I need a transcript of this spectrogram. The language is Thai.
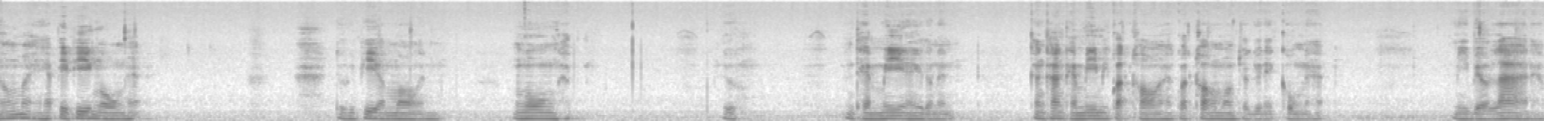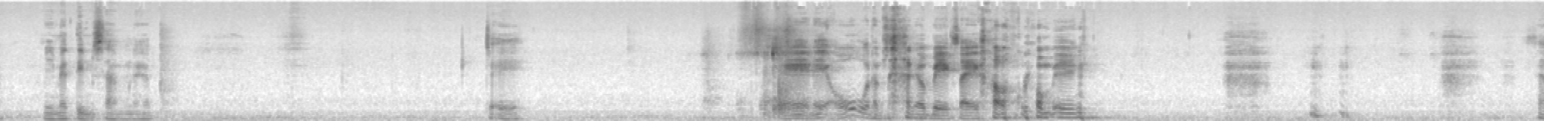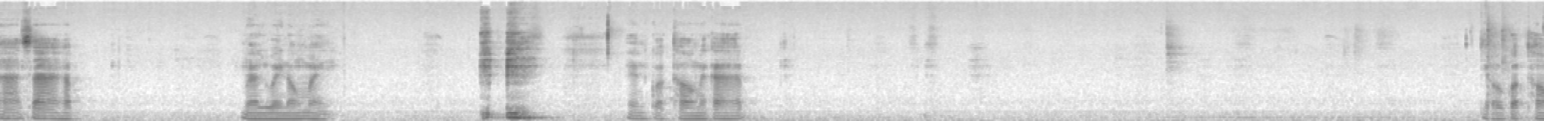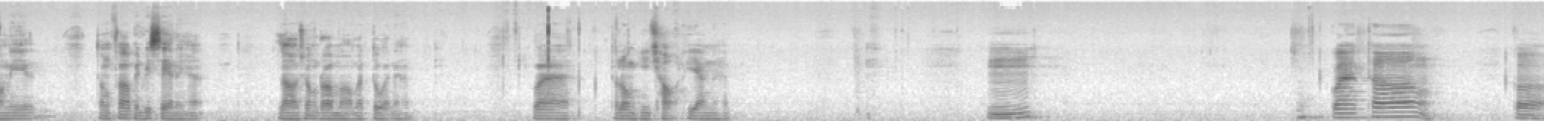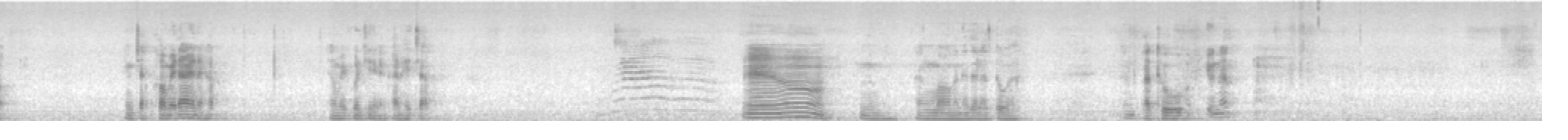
น้องใหม่ฮะพี่พี่งงฮะดูพี่พี่มองกันงงครับ ดูมันแทมมี่นะอยู่ตรงนั้น ข้างๆแทมมี่มีกวักทองฮะกวักทองมองจากอยู่ในกรงนะฮะมีเบลล่านะครับ มีแม่ติ่มซำนะครับเจะเอเอ๊นี่โอ้ทำซาเดี๋ยวเบรกใส่เขาล้มเองาซาครับ มารวยน้องใหม่นั่นกวักทองนะครับ เดี๋ยวกวักทองนี่ต้องเฝ้าเป็นพิเศษหน่อยฮะรอช่วงรอหมอมาตรวจนะครับ ว่าตกลงหีเฉาะหรือยังนะครับ อืมกวากทอง ก็ยังจับเขาไม่ได้นะครับ ยังไม่คุ้นชินกับการให้จับอ้าวอืมนั่งมองกันนะแต่ละตัวนั่นปลาทูอยู่นั่น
